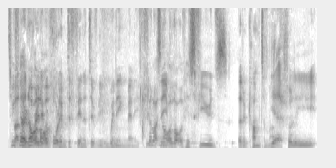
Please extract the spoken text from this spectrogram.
to be But fair, I don't not really a lot recall of. him definitively winning many feuds. I feel like not a lot of his feuds, They don't come to much. yeah, fully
